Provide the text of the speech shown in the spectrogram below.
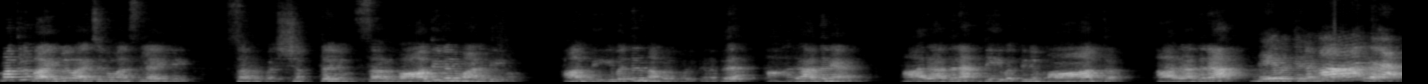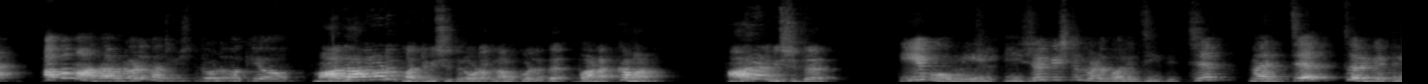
മക്കൾ ബൈബിൾ വായിച്ചപ്പോ മനസ്സിലായില്ലേ? സർവശക്തനും സർവാധിപനുമാണ് ദൈവം. ആ ദൈവത്തിന് നമ്മൾ കൊടുക്കുന്നത് ആരാധനയാണ്. ആരാധന ദൈവത്തിന് മാത്രം. ആരാധന ദൈവത്തിന് മാത്രം. അപ്പൊ മാതാവിനോടും മറ്റു വിശുദ്ധരോടും ഒക്കെയോ? മാതാവിനോടും മറ്റു വിശുദ്ധരോടൊക്കെ നമുക്കുള്ളത് വണക്കമാണ്. ആരാണ് വിശുദ്ധർ? ഈ ഭൂമിയിൽ ഈശോയ്ക്ക് ഇഷ്ടമുള്ള പോലെ ജീവിച്ച് മരിച്ച് സ്വർഗത്തിൽ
